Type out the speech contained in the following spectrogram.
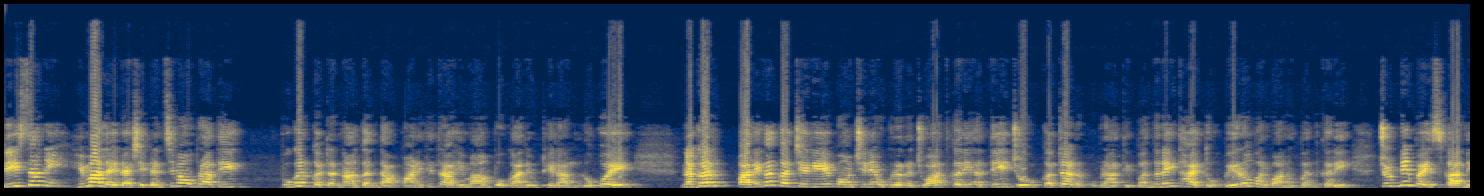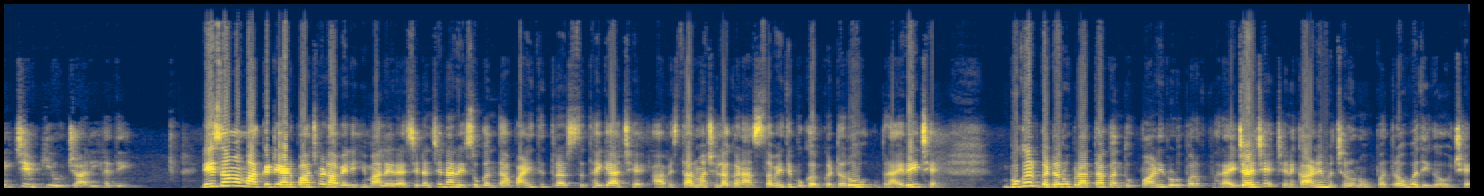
ડીસાની હિમાલય રેસિડેન્સીમાં ઉભરાતી ભૂગર્ભ ગટરના ગંદા પાણીથી ત્રાહીમાં પોકારી ઉઠેલા લોકોએ નગરપાલિકા કચેરીએ પહોંચીને ઉગ્ર રજૂઆત કરી હતી. જો ગટર ઉભરાથી બંધ નહીં થાય તો વેરો ભરવાનું બંધ કરી ચૂંટણી બહિષ્કારની ચીમકી ઉચ્ચારી હતી. ડીસામાં માર્કેટયાર્ડ પાછળ આવેલી હિમાલય રેસિડેન્સીના રહીશો ગંદા પાણીથી ત્રસ્ત થઈ ગયા છે. આ વિસ્તારમાં છેલ્લા ઘણા સમયથી ભૂગર્ભ ગટરો ઉભરાઈ રહી છે. ભૂગર્ભ ગટર ઉભરાતા ગંદુ પાણી રોડ ઉપર ભરાઈ જાય છે, જેને કારણે મચ્છરોનો ઉપદ્રવ વધી ગયો છે.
